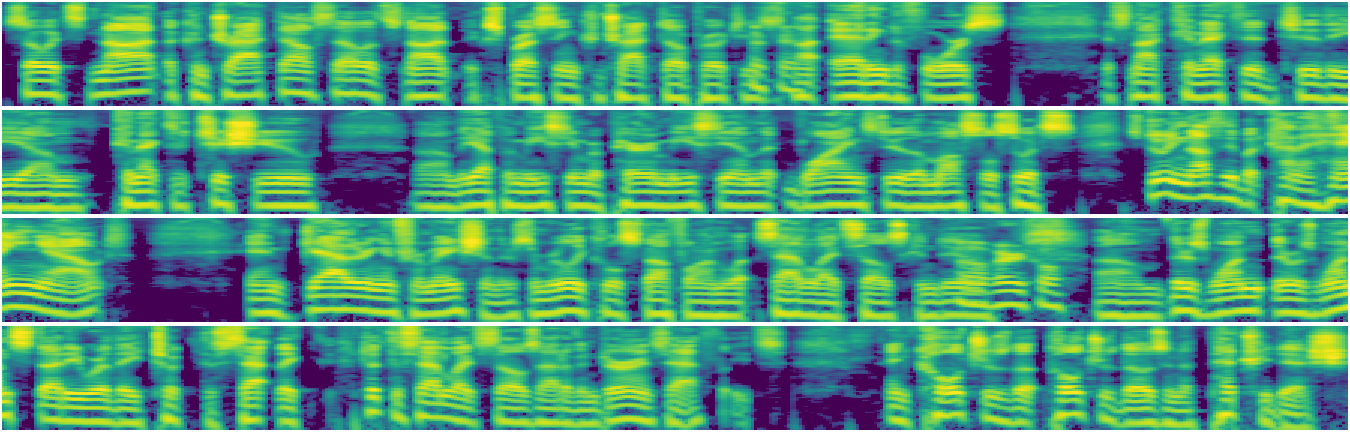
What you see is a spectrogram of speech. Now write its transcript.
So it's not a contractile cell. It's not expressing contractile proteins. Okay. It's not adding to force. It's not connected to the um, connective tissue, um, the epimysium or perimysium that winds through the muscle. So it's it's doing nothing but kind of hanging out and gathering information. There's some really cool stuff on what satellite cells can do. Oh, very cool. Um, there's one. There was one study where they took the sat. They took the satellite cells out of endurance athletes, and cultures the cultured those in a petri dish,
